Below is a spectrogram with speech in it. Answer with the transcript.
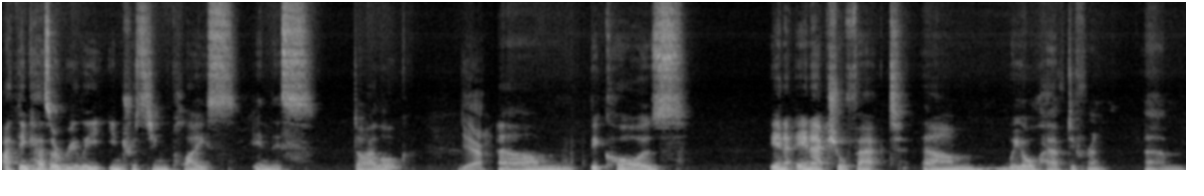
I think has a really interesting place in this dialogue. Yeah. Um, because in in actual fact, um, we all have different um,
